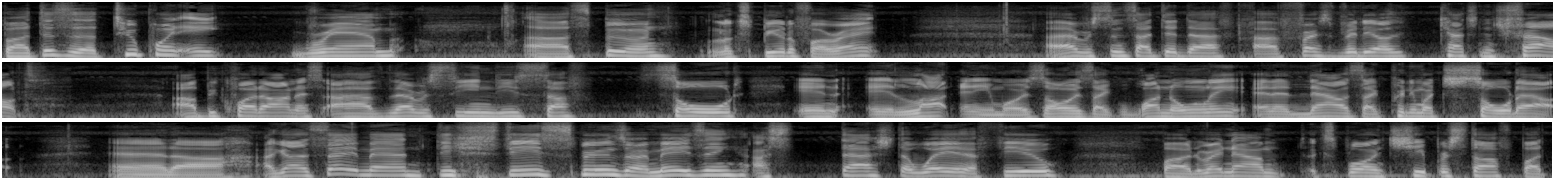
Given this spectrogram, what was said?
But this is a 2.8 gram uh, spoon. Looks beautiful, right? Uh, ever since I did the uh, first video catching trout, I'll be quite honest, I have never seen these stuff sold in a lot anymore. It's always like one only, and now it's like pretty much sold out. And uh, I gotta say, man, these, these spoons are amazing. I stashed away a few, but right now I'm exploring cheaper stuff, but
